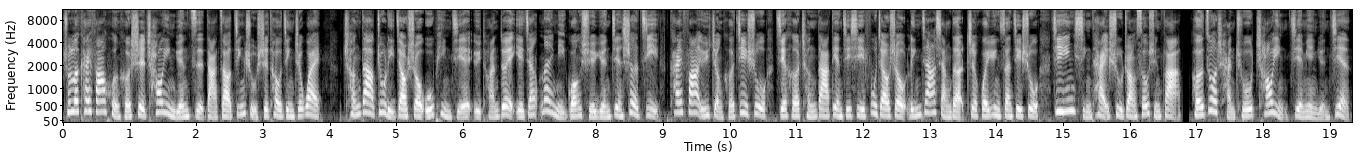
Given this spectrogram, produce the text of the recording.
除了开发混合式超影原子打造金属式透镜之外，成大助理教授吴品杰与团队也将奈米光学元件设计、开发与整合技术结合成大电机系副教授林家祥的智慧运算技术——基因形态树状搜寻法，合作产出超影界面元件。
